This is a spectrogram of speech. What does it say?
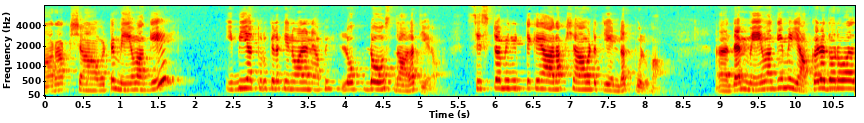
ආරක්ෂාවට මේ වගේ ඉබි අතුරු කියලා කියනවනේ අපි lock doors දාලා තියෙනවා. සිස්ටම් යුනිට් එකේ ආරක්ෂාවට තියෙන්නත් පුළුවන්. දැන් මේ වගේ මේ යකඩ දොරවල්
